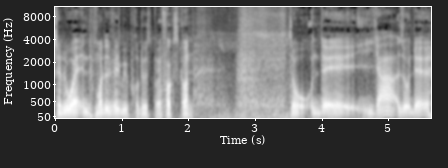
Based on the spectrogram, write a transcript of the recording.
The lower-end model will be produced by Foxconn. So, und äh, ja, also der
